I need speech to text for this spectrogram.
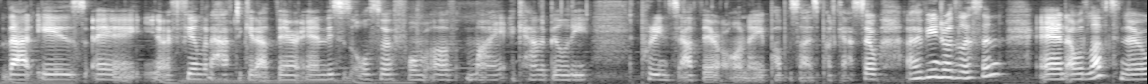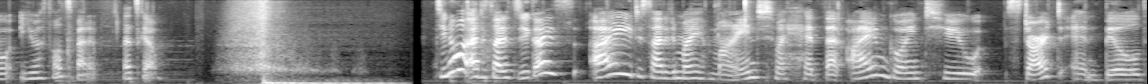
that is a you know a feeling that I have to get out there and this is also a form of my accountability putting this out there on a publicized podcast. So I hope you enjoyed the listen and I would love to know your thoughts about it. Let's go. Do you know what I decided to do, guys? I decided in my mind, my head, that I am going to start and build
